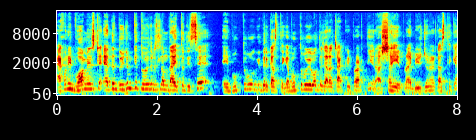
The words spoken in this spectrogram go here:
এখন এই ভুয়া ম্যাজিস্ট্রেট, এদের দুইজনকে তহিদুল ইসলাম দায়িত্ব দিচ্ছে এই ভুক্তভোগীদের কাছ থেকে। ভুক্তভোগী বলতে যারা চাকরি প্রার্থী, রাজশাহীর প্রায় বিশ জনের কাছ থেকে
